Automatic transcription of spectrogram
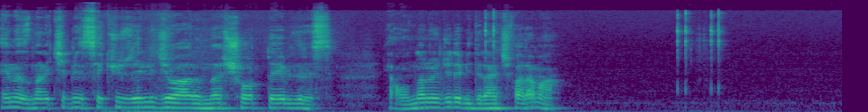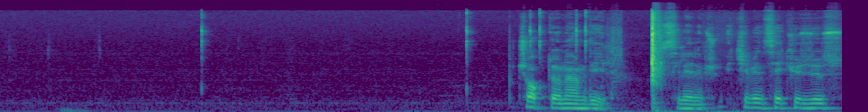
en azından 2850 civarında shortlayabiliriz. Ya ondan önce de bir direnç var ama çok da önemli değil. Silelim şu 2800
